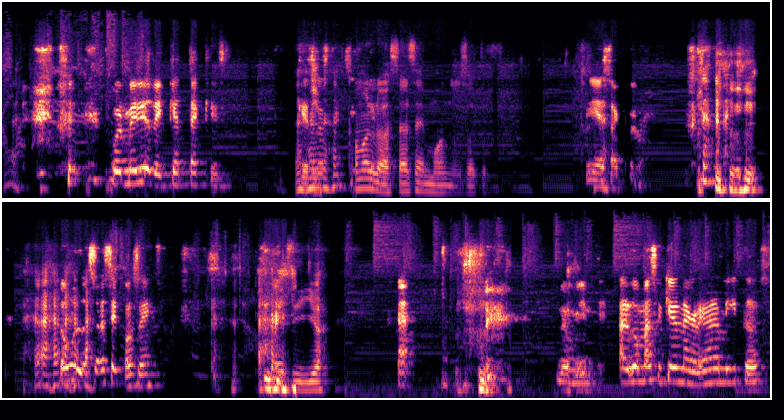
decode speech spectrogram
por medio de qué ataques. que- ¿Cómo los hacemos nosotros? Sí, exacto. ¿Cómo los hace José? Ay, sí, yo. No miente. ¿Algo más que quieran agregar, amiguitos?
